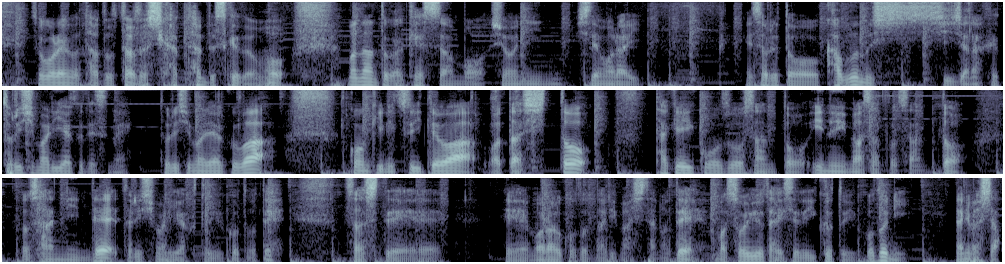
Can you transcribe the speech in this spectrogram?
そこら辺はたどたどしかったんですけども、まあ、なんとか決算も承認してもらい、それと株主じゃなくて取締役ですね。取締役は今期については私と武井幸三さんと乾正人さんとその3人で取締役ということでさせて、もらうことになりましたので、まあ、そういう体制でいくということになりました。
